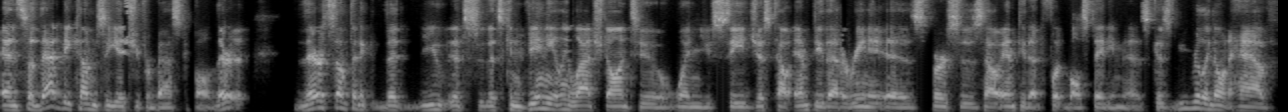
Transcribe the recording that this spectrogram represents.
And so that becomes the issue for basketball. There, there's something that you it's that's conveniently latched onto when you see just how empty that arena is versus how empty that football stadium is because you really don't have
